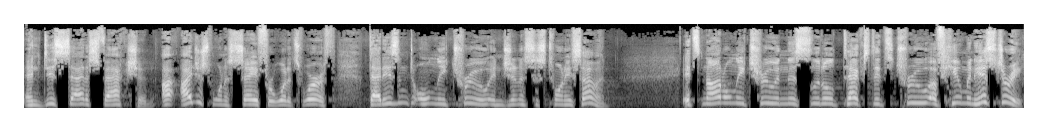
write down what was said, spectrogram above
and dissatisfaction. I, I just want to say, for what it's worth, that isn't only true in Genesis 27. It's not only true in this little text, it's true of human history.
